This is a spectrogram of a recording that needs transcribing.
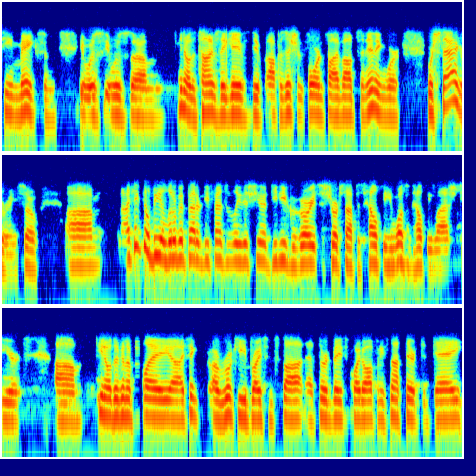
team makes and it was it was um you know the times they gave the opposition four and five outs an inning were were staggering so um I think they'll be a little bit better defensively this year. Didi Gregorius, the shortstop, is healthy. He wasn't healthy last year. Um, you know, they're going to play, uh, I think, a rookie, Bryson Stott, at third base quite often. He's not there today.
